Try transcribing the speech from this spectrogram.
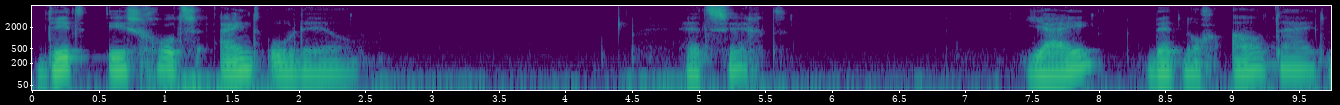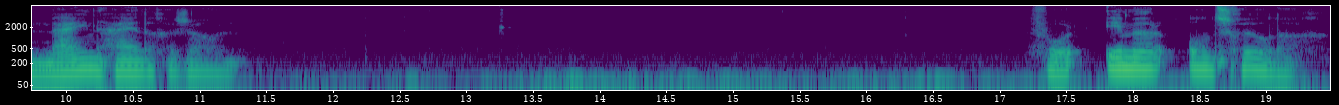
Dit is Gods eindoordeel. Het zegt: Jij bent nog altijd mijn heilige zoon. Voor immer onschuldig.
